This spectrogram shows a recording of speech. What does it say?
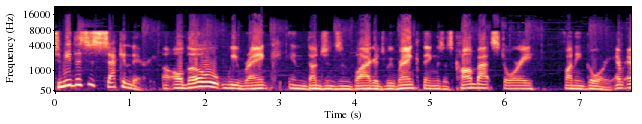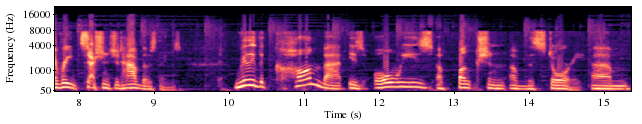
To me, this is secondary. Uh, although we rank in Dungeons and Blackguards, we rank things as combat, story, funny, gory. Every, every session should have those things. Really, the combat is always a function of the story. Um,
